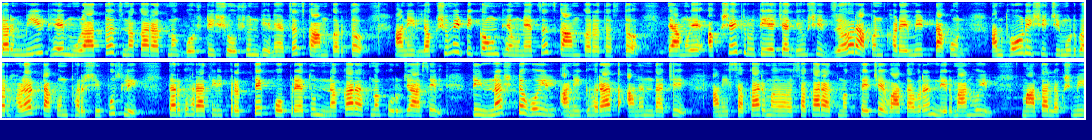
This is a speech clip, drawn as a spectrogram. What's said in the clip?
तर मीठ हे मुळातच नकारात्मक गोष्टी शोषून घेण्याचंच काम करतं आणि लक्ष्मी टिकवून ठेवण्याचंच काम करत असतं. त्यामुळे अक्षय तृतीयेच्या दिवशी जर आपण खडे मीठ टाकून आणि थोडीशी चिमूटभर हळद टाकून फरशी पुसली तर घरातील प्रत्येक कोपऱ्यातून नकारात्मक ऊर्जा असेल ती नष्ट होईल आणि घरात आनंदाचे आणि सकार सकारात्मकतेचे वातावरण निर्माण होईल. माता लक्ष्मी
